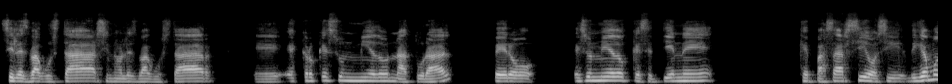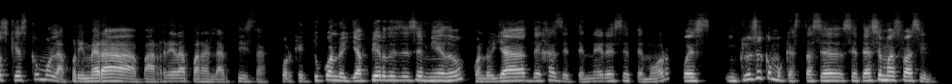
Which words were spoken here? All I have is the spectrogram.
si les va a gustar, si no les va a gustar. Eh, creo que es un miedo natural, pero es un miedo que se tiene que pasar sí o sí. Digamos que es como la primera barrera para el artista, porque tú cuando ya pierdes ese miedo, cuando ya dejas de tener ese temor, pues incluso como que hasta se, te hace más fácil.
